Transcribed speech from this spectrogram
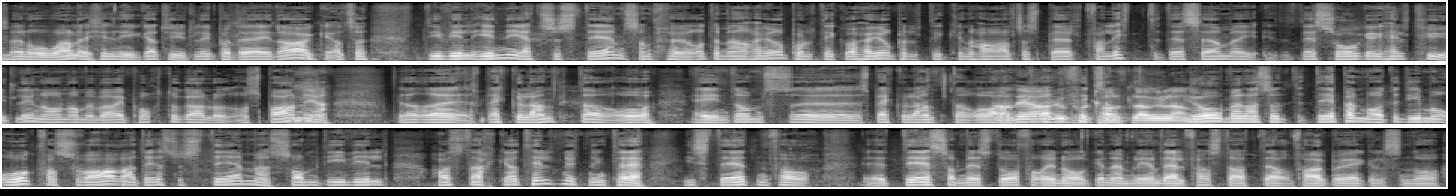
Svein Roald er ikke like tydelig på det i dag. Altså, De vil inn i et system som fører til mer høyrepolitikk, og høyrepolitikken har altså spilt fallitt. Det, vi, det så jeg helt tydelig nå når vi var i Portugal og, og Spania, der uh, spekulanter og eiendomsspekulanter og andre Ja, det har du fortalt, liksom, Langeland. Jo, men altså, det er på en måte, de må òg forsvare det systemet som de vil ha sterkere tilknytning til, istedenfor eh, det som vi står for i Norge, nemlig en velferdsstat der fagbevegelsen og,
